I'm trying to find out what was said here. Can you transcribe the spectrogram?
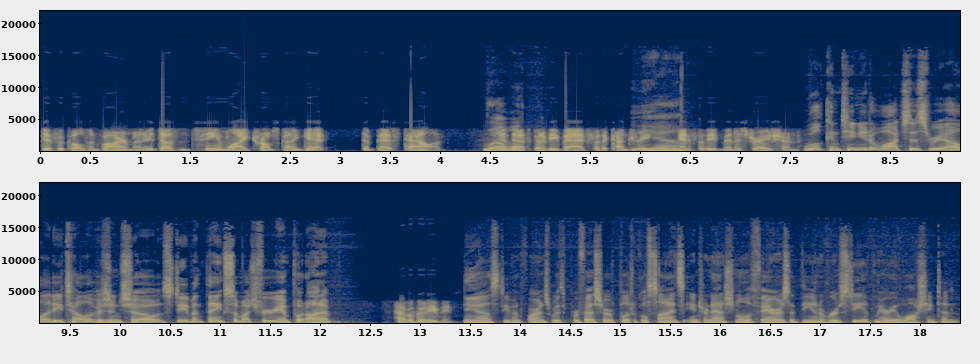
difficult environment? It doesn't seem like Trump's going to get the best talent. Well, and that's going to be bad for the country yeah. and for the administration. We'll continue to watch this reality television show. Stephen, thanks so much for your input on it. Have a good evening. Yeah, Stephen Farnsworth, professor of political science, international affairs at the University of Mary Washington.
